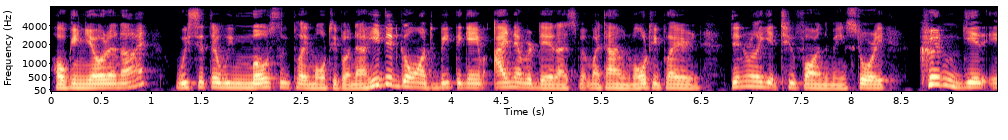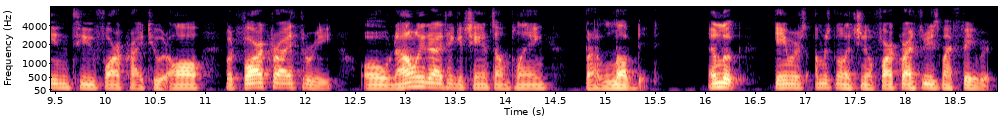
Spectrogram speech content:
Hulking Yoda and I, we sit there, we mostly play multiplayer. Now, he did go on to beat the game. I never did. I spent my time in multiplayer and didn't really get too far in the main story. Couldn't get into Far Cry 2 at all. But Far Cry 3, oh, not only did I take a chance on playing, but I loved it. And look, gamers, I'm just going to let you know Far Cry 3 is my favorite.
